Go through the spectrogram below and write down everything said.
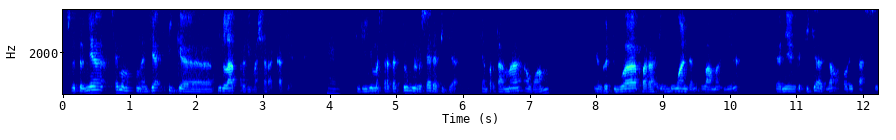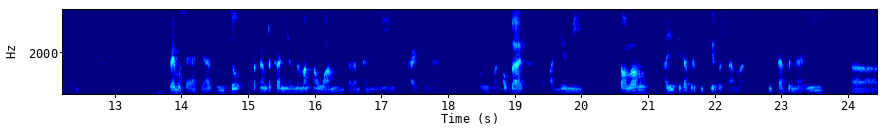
sebetulnya saya mau mengajak tiga pilar dari masyarakat ya. Hmm. Jadi ini masyarakat itu menurut saya ada tiga. Yang pertama awam, yang kedua para ilmuwan dan ulamanya, dan yang ketiga adalah otoritas yaitu pemerintah. Hmm. Saya mau saya ajak untuk rekan-rekan yang memang awam dalam hal ini terkait dengan pengumuman obat atau pandemi, tolong ayo kita berpikir bersama. Kita benahi uh,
